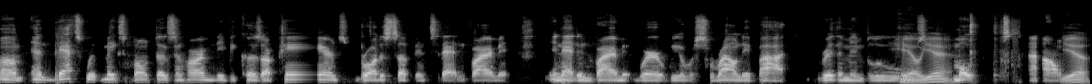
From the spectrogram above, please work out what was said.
um, and that's what makes Bone Thugs-N-Harmony because our parents brought us up into that environment, in that environment where we were surrounded by rhythm and blues, Hell yeah. Motown, Yeah.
